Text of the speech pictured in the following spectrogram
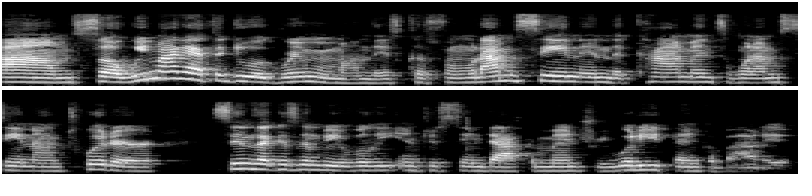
Um, so we might have to do a green room on this because from what I'm seeing in the comments, what I'm seeing on Twitter, seems like it's going to be a really interesting documentary. What do you think about it?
